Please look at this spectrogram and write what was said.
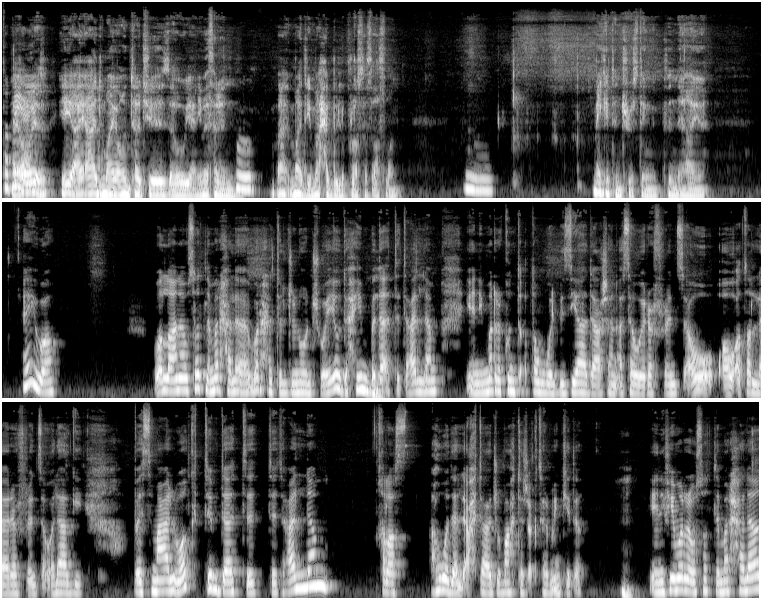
طبيعي. I always yeah, I add my own touches أو يعني مثلا ما أدري ما أحب ال process أصلا. make it interesting في النهاية. أيوه. والله أنا وصلت لمرحلة مرحلة الجنون شوية ودحين بدأت أتعلم. يعني مرة كنت أطول بزيادة عشان أسوي reference أو أو أطلع reference أو ألاقي. بس مع الوقت تبدأ تتعلم خلاص هو ده اللي أحتاجه ما أحتاج أكتر من كده. يعني في مرة وصلت لمرحلة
